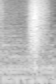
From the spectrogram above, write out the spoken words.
Shut down.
